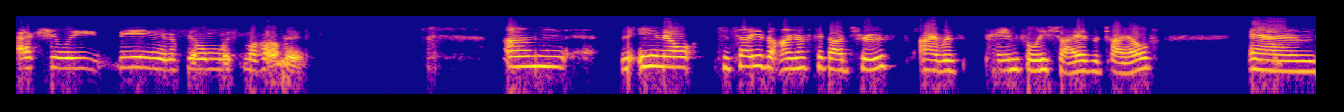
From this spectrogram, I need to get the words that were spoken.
actually being in a film with Muhammad? Um, you know, to tell you the honest to God truth, I was painfully shy as a child, and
